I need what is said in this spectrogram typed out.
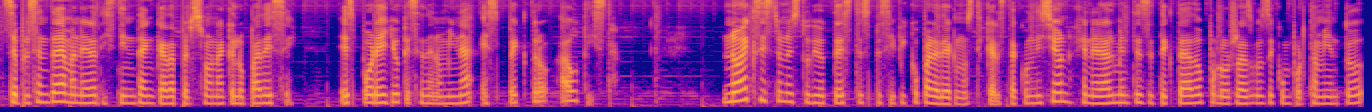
se presenta de manera distinta en cada persona que lo padece. Es por ello que se denomina espectro autista. No existe un estudio test específico para diagnosticar esta condición, generalmente es detectado por los rasgos de comportamiento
